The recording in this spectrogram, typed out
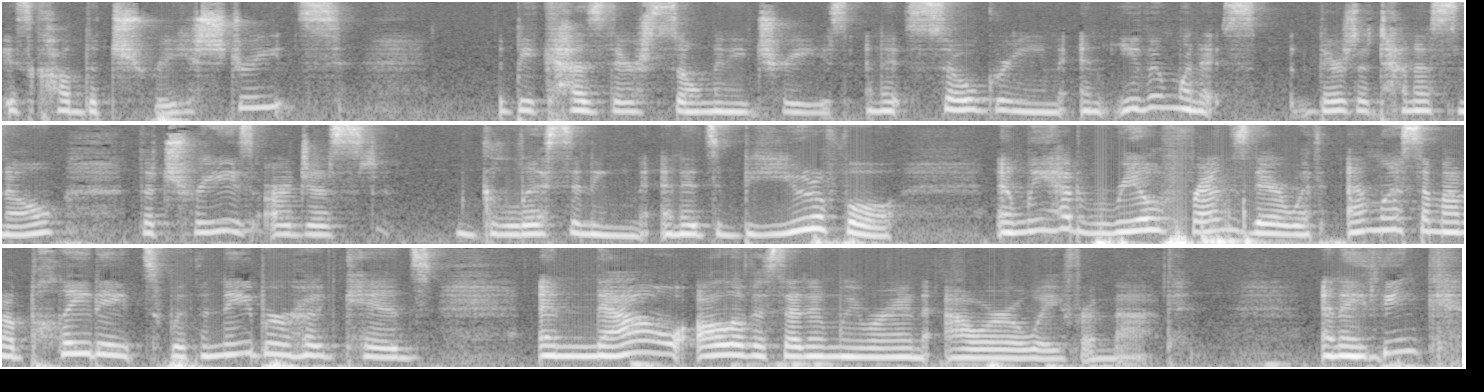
is called the Tree Streets because there's so many trees and it's so green. And even when it's there's a ton of snow the trees are just glistening and it's beautiful. And we had real friends there with endless amount of play dates with neighborhood kids. And now all of a sudden we were an hour away from that. And i think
